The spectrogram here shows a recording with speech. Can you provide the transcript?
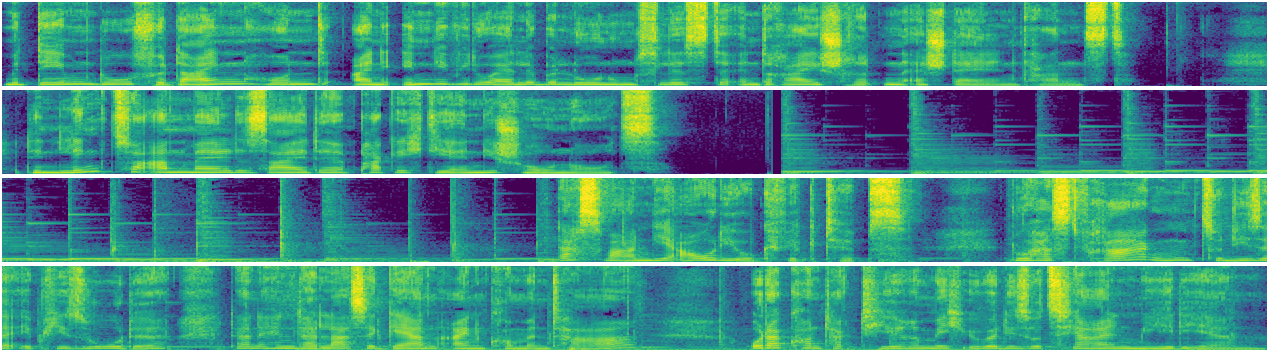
mit dem du für deinen Hund eine individuelle Belohnungsliste in drei Schritten erstellen kannst. Den Link zur Anmeldeseite packe ich dir in die Show Notes. Das waren die Audio-Quick-Tipps. Du hast Fragen zu dieser Episode, dann hinterlasse gern einen Kommentar oder kontaktiere mich über die sozialen Medien.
